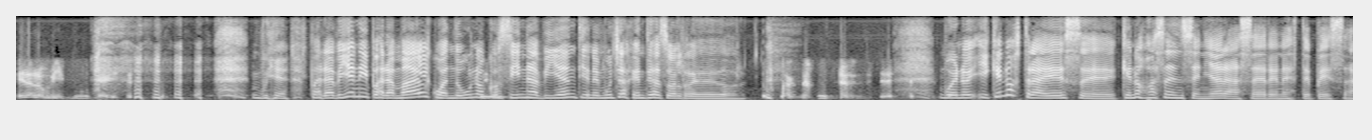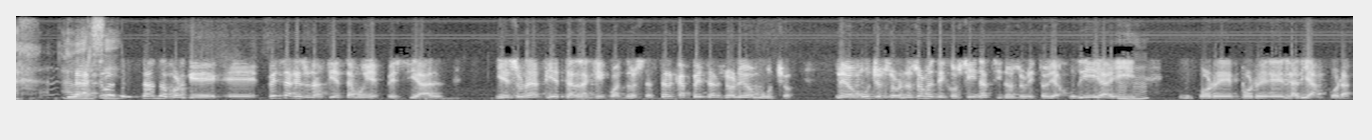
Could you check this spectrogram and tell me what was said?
era lo mismo. bien, para bien y para mal, cuando uno cocina bien, tiene mucha gente a su alrededor. Exactamente. bueno, ¿y qué nos traes, eh, qué nos vas a enseñar a hacer en este Pesaj? la estuve pensando porque eh, Pesach es una fiesta muy especial y es una fiesta en la que cuando se acerca Pesach yo leo mucho. Leo mucho sobre no solamente cocina, sino sobre historia judía y, por, eh, por eh, la diáspora.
